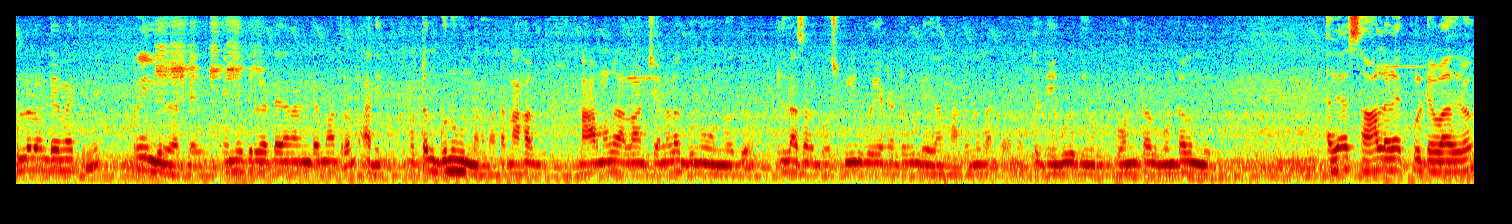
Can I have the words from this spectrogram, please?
పుల్లలు ఉంటే ఏమవుతుంది రీల్ తిరగట్లేదు. ఎందుకు తిరగట్లేదు అని అంటే మాత్రం అది మొత్తం గునుగు ఉందన్నమాట. నా నార్మల్గా అలాంటి ఛానల్లో గుణం ఉండొద్దు. ఇలా అసలు స్పీడ్ పోయేటట్టు కూడా లేదన్నమాట. ఎందుకంటే మొత్తం ఎగుడు దిగుడు గుంటలు గుంటలు ఉంది. అదే సార్లు లేకుంటే ఉంటే మాత్రం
